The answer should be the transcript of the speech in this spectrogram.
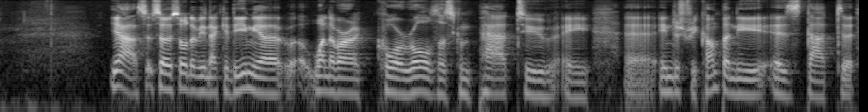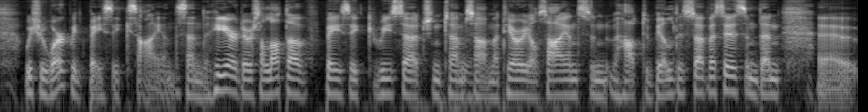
yeah, so, so sort of in academia, one of our core roles as compared to a uh, industry company is that uh, we should work with basic science. And here there's a lot of basic research in terms mm. of material science and how to build these surfaces, and then. Uh,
